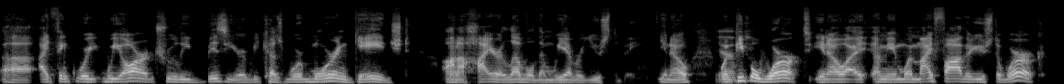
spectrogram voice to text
uh, i think we we are truly busier because we're more engaged on a higher level than we ever used to be you know yes. when people worked you know i i mean when my father used to work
